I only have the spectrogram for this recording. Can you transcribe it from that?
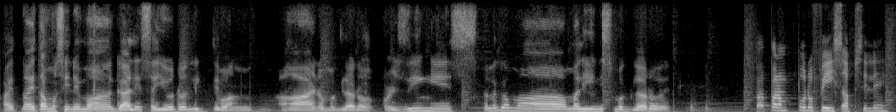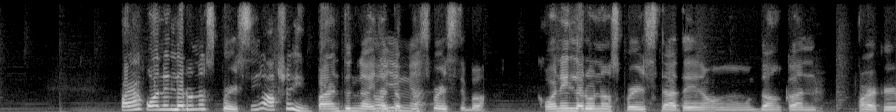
Kahit nakita mo sino yung mga galing sa EuroLeague, di ba? Ang, ang ano maglaro. Porzingis. Talaga mga malinis maglaro eh. Pa- parang puro face up sila eh. Parang kung ano yung laro ng Spurs. Yung actually, parang dun nga Oh, inadapt yun ng. Spurs, di ba? Kung ano yung laro ng Spurs dati, yung Duncan, Parker,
